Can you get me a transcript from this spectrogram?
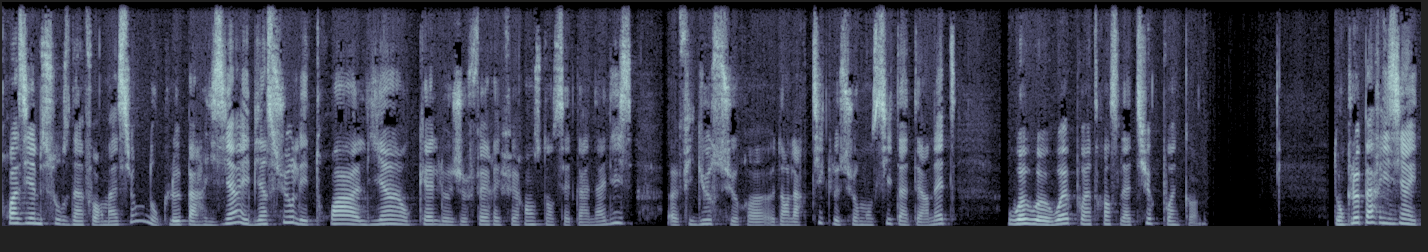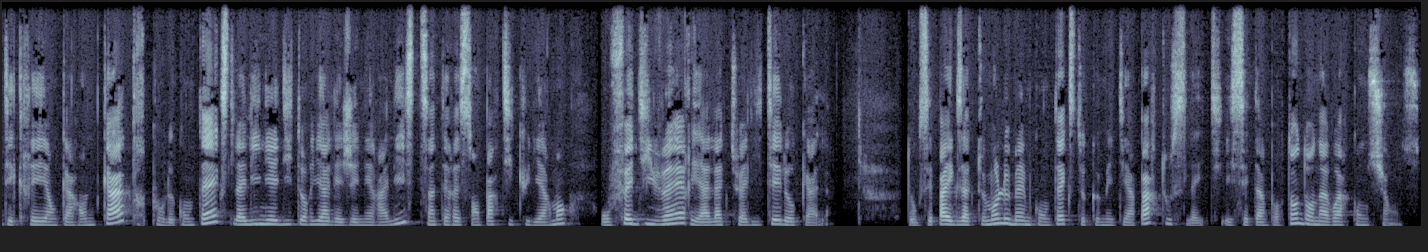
Troisième source d'information, donc le Parisien, et bien sûr les trois liens auxquels je fais référence dans cette analyse euh, figurent euh, dans l'article sur mon site internet www.translature.com. Donc le Parisien a été créé en 1944 pour le contexte. La ligne éditoriale est généraliste, s'intéressant particulièrement aux faits divers et à l'actualité locale. Donc ce n'est pas exactement le même contexte que Mediapart ou Slate, et c'est important d'en avoir conscience.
